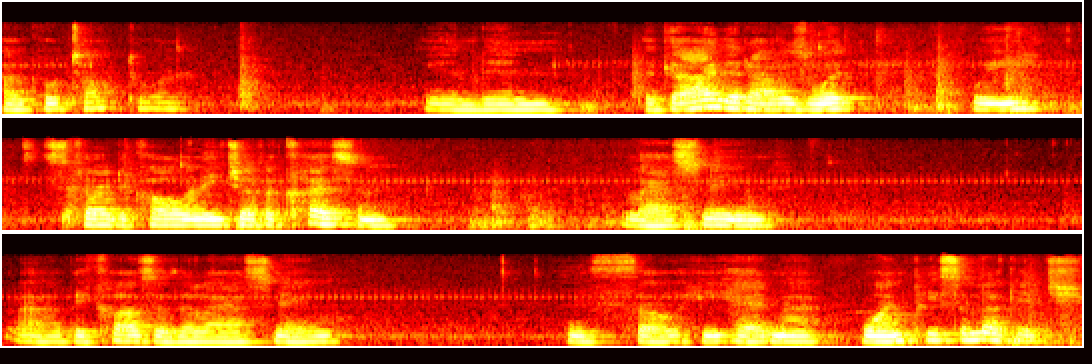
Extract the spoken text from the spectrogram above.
I'll go talk to her. And then the guy that I was with, we started calling each other cousin, last name, uh, because of the last name. And so he had my one piece of luggage,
